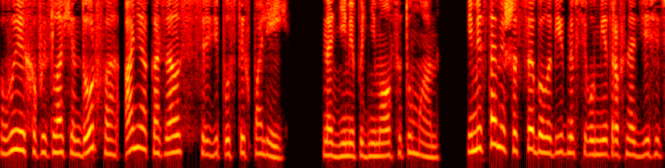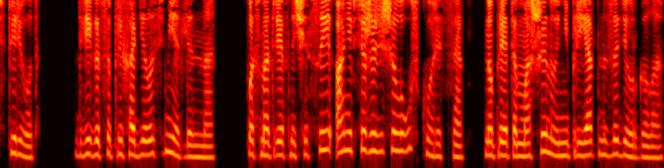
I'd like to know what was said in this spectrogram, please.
Выехав из Лахендорфа, Аня оказалась среди пустых полей. Над ними поднимался туман, и местами шоссе было видно всего метров на десять вперед. Двигаться приходилось медленно. Посмотрев на часы, Аня все же решила ускориться, но при этом машину неприятно задергала.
